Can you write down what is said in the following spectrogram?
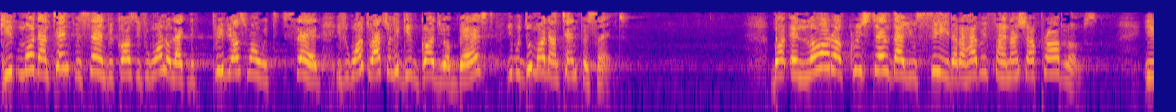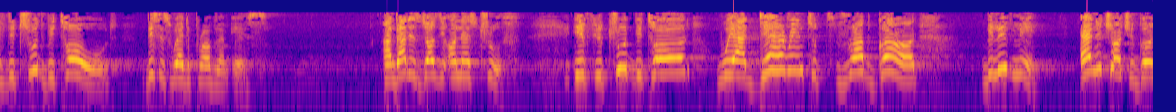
give more than 10% because if you want to, like the previous one we said, if you want to actually give God your best, you will do more than 10%. But a lot of Christians that you see that are having financial problems, if the truth be told, this is where the problem is. And that is just the honest truth. If you truth be told, we are daring to rob God. Believe me, any church you go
